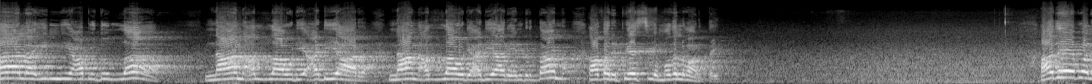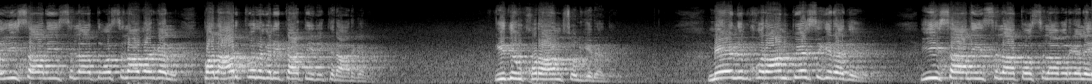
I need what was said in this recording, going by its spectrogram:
கால இன்னி அபுதுல்லா. நான் அல்லாவுடைய அடியார். நான் அல்லாவுடைய அடியார் என்று தான் அவர் பேசிய முதல் வார்த்தை. அதே போல ஈசா அலி இஸ்லாத்து வஸ்லாம் அவர்கள் பல அற்புதங்களை காட்டியிருக்கிறார்கள். இது குரான் சொல்கிறது. மேலும் குரான் பேசுகிறது. ஈசா அலி இஸ்லாத் வஸ்லாம் அவர்களை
